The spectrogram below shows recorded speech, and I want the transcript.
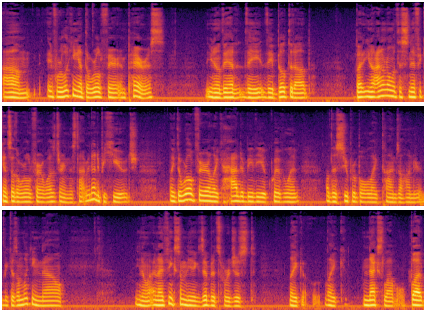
um, if we're looking at the world fair in paris you know they had they they built it up but you know i don't know what the significance of the world fair was during this time it had to be huge like the world fair like had to be the equivalent of the Super Bowl like times a hundred because I'm looking now, you know, and I think some of the exhibits were just like like next level. But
